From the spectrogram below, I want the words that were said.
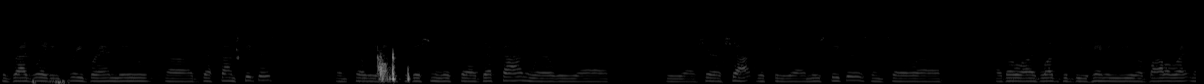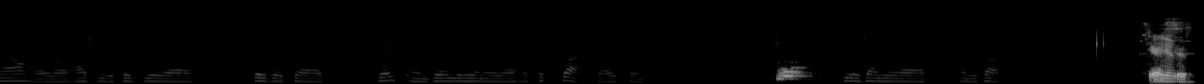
congratulating three brand new DEF CON speakers. And so we have a tradition with DEF CON where we we uh, share a shot with the uh, new speakers. And so, uh, although I'd love to be handing you a bottle right now, I'll uh, ask you to take your uh, favorite uh, drink and join me in a, uh, a quick shot, guys. So, cheers on your uh, on your talk. Cheers.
